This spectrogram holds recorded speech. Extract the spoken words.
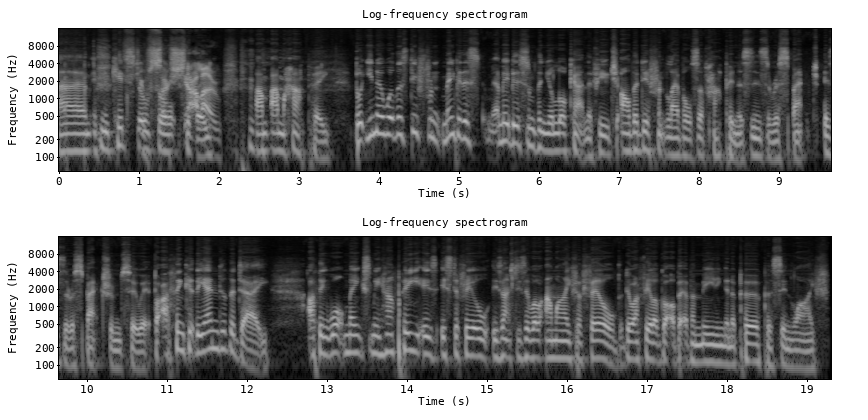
Um, if my kids still You're so shallow. me, I'm, I'm happy. But you know, well, there's different. Maybe there's maybe there's something you'll look at in the future. Are there different levels of happiness? Is there a spect? Is there a spectrum to it? But I think at the end of the day, I think what makes me happy is is to feel is actually say, well, am I fulfilled? Do I feel I've got a bit of a meaning and a purpose in life?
